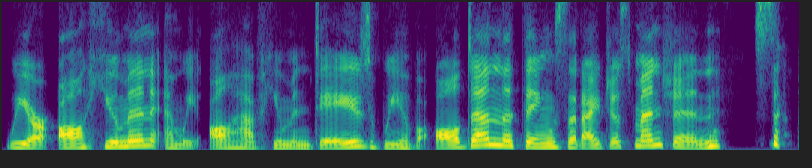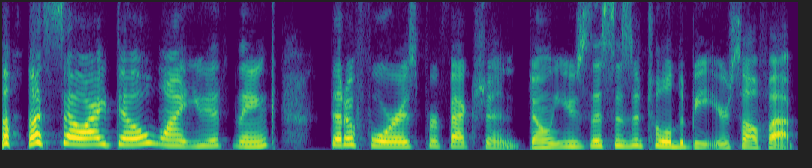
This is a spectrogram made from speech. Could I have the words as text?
We are all human and we all have human days. We have all done the things that I just mentioned. So, so I don't want you to think that a four is perfection. Don't use this as a tool to beat yourself up.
